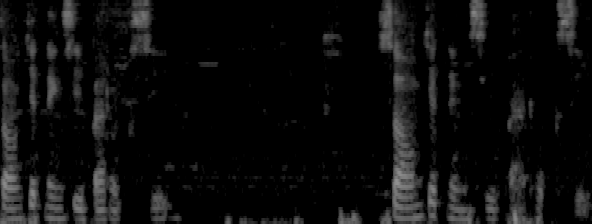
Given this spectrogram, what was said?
สองเจ็ดหนึ่งสี่แปดหกสี่สองเจ็ดหนึ่งสี่แปดหกสี่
